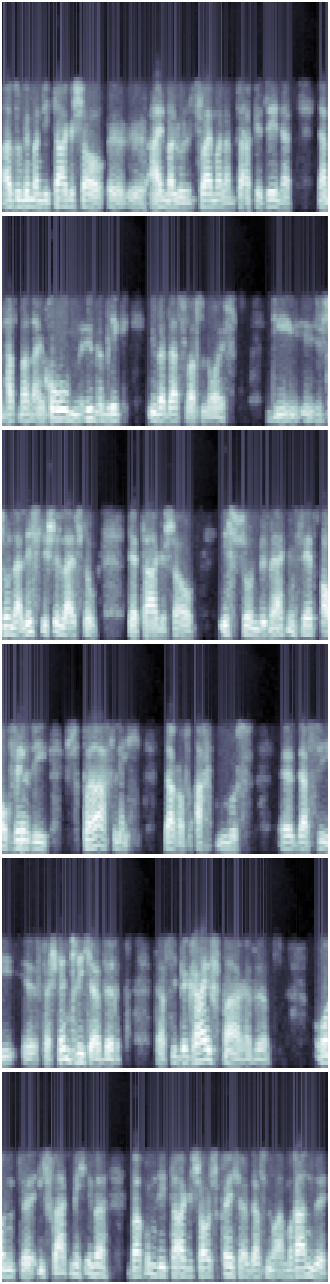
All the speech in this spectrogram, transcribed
Also wenn man die Tagesschau äh, einmal oder zweimal am Tag gesehen hat, dann hat man einen groben Überblick über das, was läuft. Die journalistische Leistung der Tagesschau ist schon bemerkenswert, auch wenn sie sprachlich darauf achten muss, äh, dass sie äh, verständlicher wird, dass sie begreifbarer wird und äh, ich frage mich immer, warum die Tagesschau-Sprecher das nur am Rande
